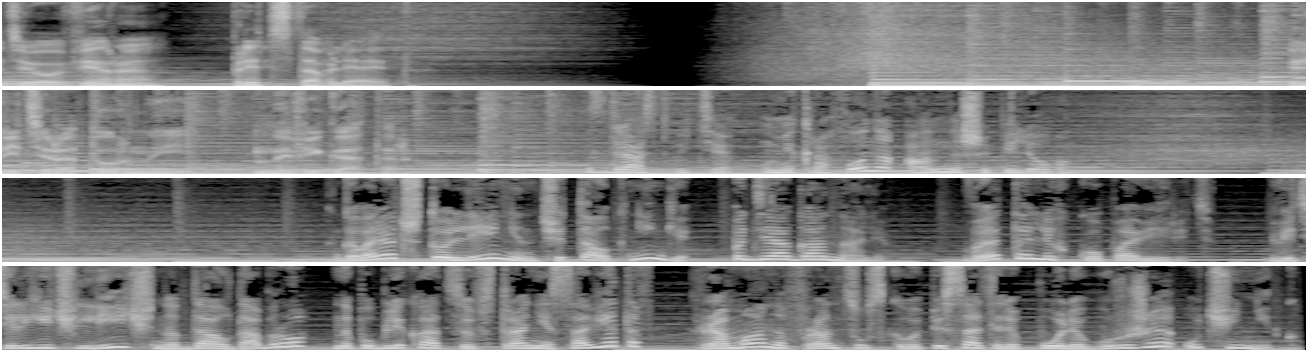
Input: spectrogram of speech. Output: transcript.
Радио «Вера» представляет Литературный навигатор Здравствуйте! У микрофона Анна Шапилева. Говорят, что Ленин читал книги по диагонали. В это легко поверить. Ведь Ильич лично дал добро на публикацию в «Стране Советов» романа французского писателя Поля Бурже «Ученик»,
